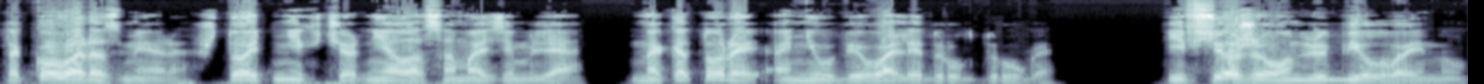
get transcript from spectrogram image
такого размера, что от них чернела сама земля, на которой они убивали друг друга. И все же он любил войну,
